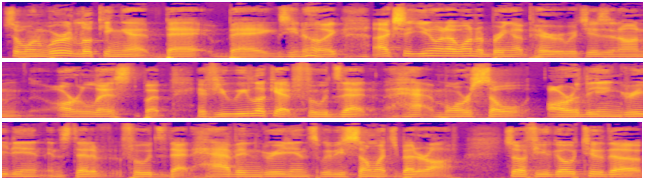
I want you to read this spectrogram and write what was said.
So when we're looking at ba- bags, you know, like actually, you know what I want to bring up here, which isn't on our list, but if you we look at foods that ha- more so are the ingredient instead of foods that have ingredients, we'd be so much better off. So if you go to the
